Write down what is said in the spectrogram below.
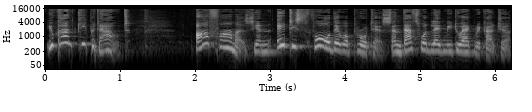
You can't keep it out. Our farmers, in 84, there were protests, and that's what led me to agriculture.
